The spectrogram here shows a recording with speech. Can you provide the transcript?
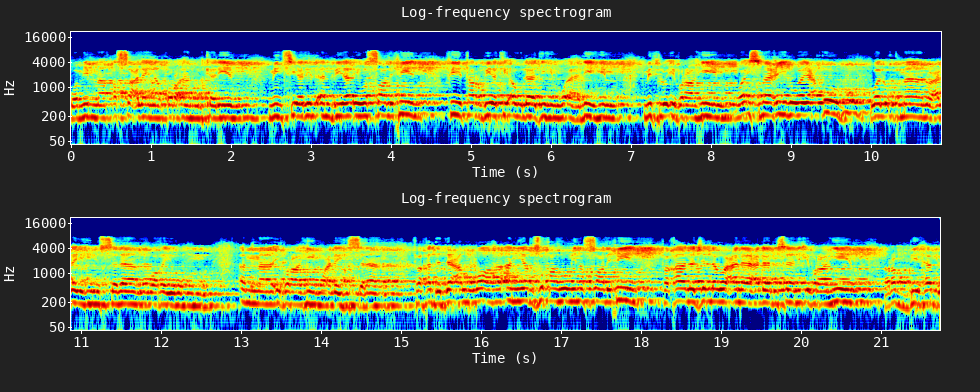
ومما قص علينا القرآن الكريم من سير الأنبياء والصالحين في تربية أولادهم وأهليهم مثل إبراهيم وإسماعيل ويعقوب ولقمان عليهم السلام وغيرهم. أما إبراهيم عليه السلام فقد دعا الله أن يرزقه من الصالحين فقال جل وعلا على لسان إبراهيم رب هب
